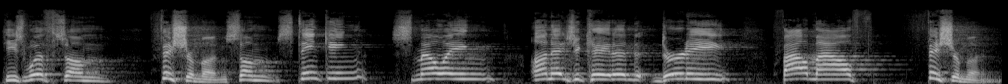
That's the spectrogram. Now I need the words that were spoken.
he's with some fishermen, some stinking, smelling, uneducated, dirty, foul mouthed fishermen.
